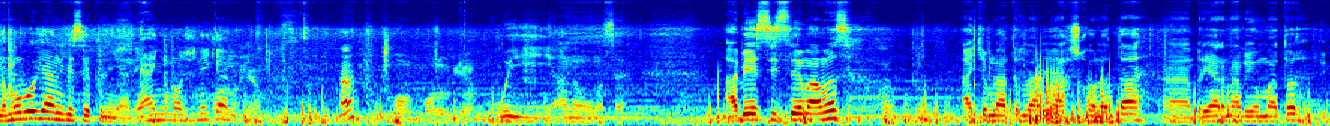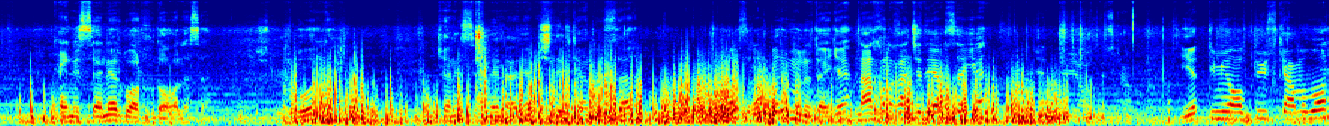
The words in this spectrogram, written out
nima bo'lganiga sepilgan? Yangi mashina ekan. Ha? Mol, mol urgan. vuy ana bo'lmasa. Abs sistemamiz akkumulyatorlari yaxshi holatda bir yarim ob'em motor konditsioner bor xudo xohlasa bo'ldi konditsionerlari ham ishlayotgan do'stlar hozir bir minut aka. Narxini qancha deyapsiz aka? Yetti ming olti yuz kami bor.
